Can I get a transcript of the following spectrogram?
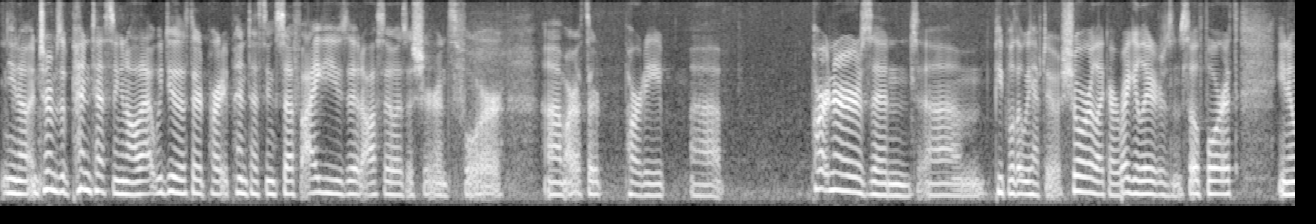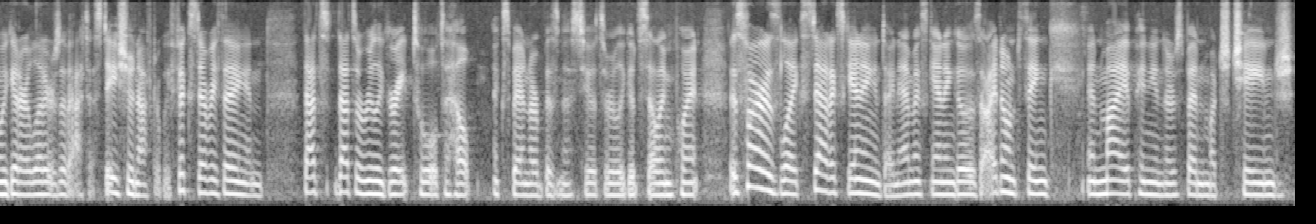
you know, in terms of pen testing and all that, we do the third party pen testing stuff. I use it also as assurance for um, our third party uh, partners and um, people that we have to assure, like our regulators and so forth. You know, we get our letters of attestation after we fixed everything, and that's that's a really great tool to help expand our business too. It's a really good selling point. As far as like static scanning and dynamic scanning goes, I don't think, in my opinion, there's been much change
